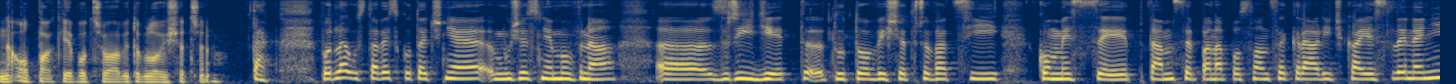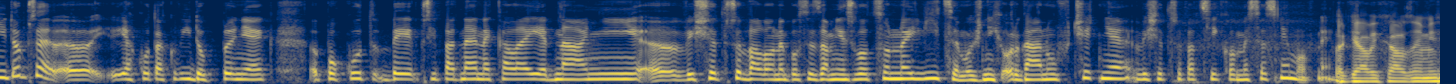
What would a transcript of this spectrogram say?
Naopak je potřeba, aby to bylo vyšetřeno. Tak, podle ústavy skutečně může sněmovna uh, zřídit tuto vyšetřovací komisi. Ptám se pana poslance Králíčka, jestli není dobře uh, jako takový doplněk, pokud by případné nekalé jednání uh, vyšetřovalo nebo se zaměřilo co nejvíce možných orgánů, včetně vyšetřovací komise sněmovny. Tak já vycházím i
